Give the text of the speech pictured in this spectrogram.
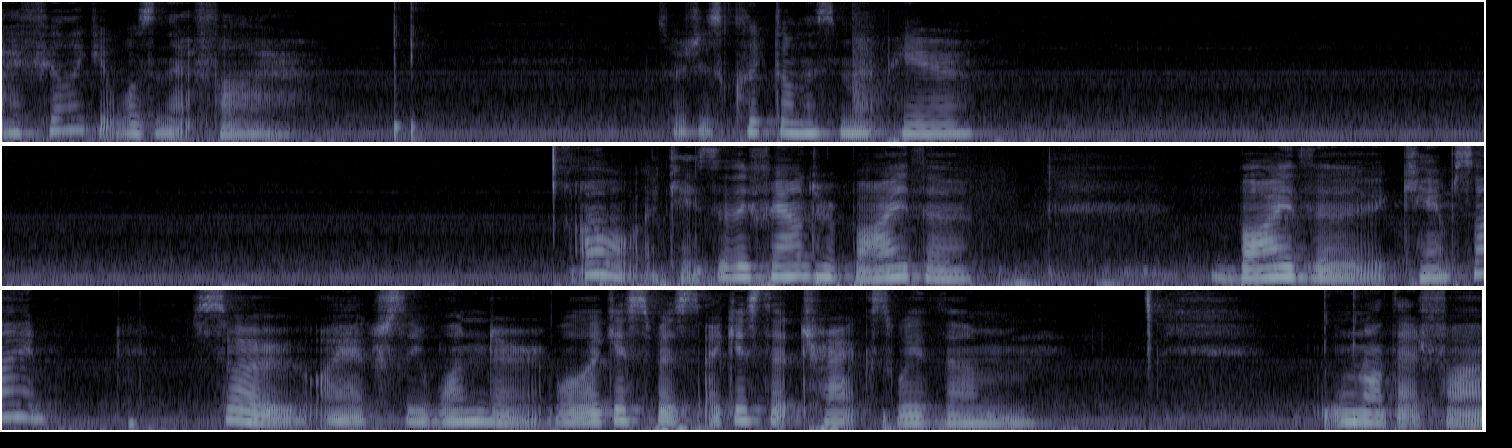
I feel like it wasn't that far. So I just clicked on this map here. Oh, okay. So they found her by the by the campsite. So I actually wonder. Well, I guess I guess that tracks with um. Not that far,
